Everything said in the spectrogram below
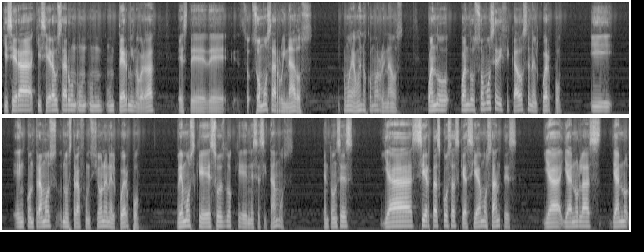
quisiera, quisiera usar un, término, ¿verdad? Este, de somos arruinados. ¿Y cómo de, bueno, cómo arruinados? Cuando, cuando somos edificados en el cuerpo y, encontramos nuestra función en el cuerpo, vemos que eso es lo que necesitamos. Entonces, ya ciertas cosas que hacíamos antes, ya, ya no las, ya no,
